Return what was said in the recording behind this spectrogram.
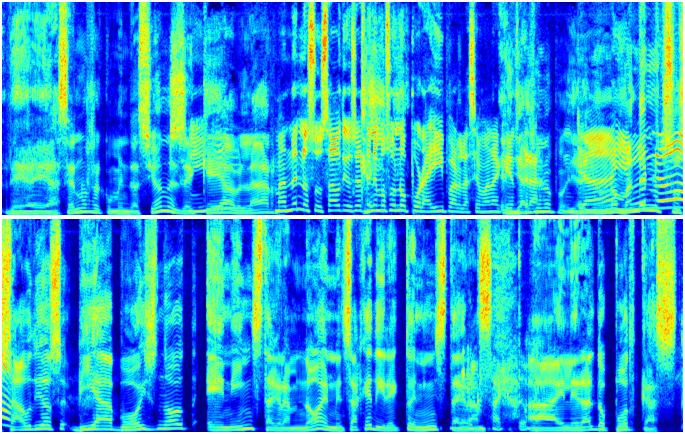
de hacernos recomendaciones de qué hablar. Mándenos sus audios. Ya ¿Qué? tenemos uno por ahí para la semana que Eh, ya entra. hay uno, ya Ya uno. Mándenos uno. sus audios vía voice note en Instagram, ¿no? En mensaje directo en Instagram. Exacto. A El Heraldo Podcast,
